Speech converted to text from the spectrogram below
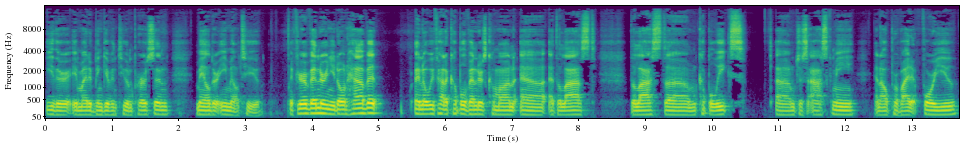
either it might have been given to you in person, mailed, or emailed to you. If you're a vendor and you don't have it, I know we've had a couple of vendors come on uh, at the last the last um, couple weeks. Um, just ask me, and I'll provide it for you.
